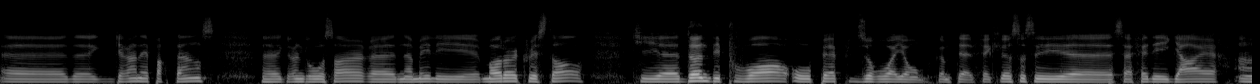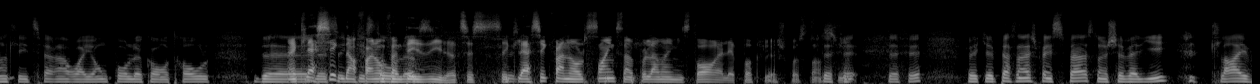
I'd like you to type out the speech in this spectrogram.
euh, de grande importance, euh, grande grosseur, euh, nommés les Mother Crystal, qui euh, donnent des pouvoirs au peuple du royaume comme tel. Fait que là, ça, c'est, euh, ça fait des guerres entre les différents royaumes pour le contrôle de. Un classique dans Final. Fantasy. Là, c'est classique Final 5, c'est un peu la même histoire à l'époque. là, Je sais pas si tu t'en souviens. fait, tout à fait. Fait que le personnage principal, c'est un chevalier, Clive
